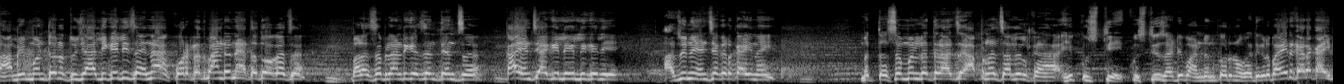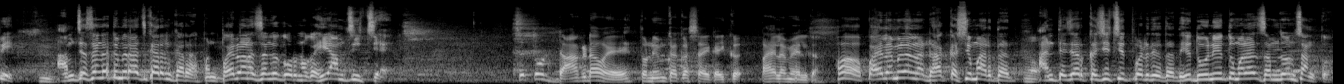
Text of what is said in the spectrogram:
आम्ही म्हणतो ना तुझी आली गेलीच आहे ना कोर्टात भांडण आहे आता दोघाचं. बाळासाहेब लांडगेचं त्यांचं. काय ह्यांची आगी गेली गेली? अजून ह्यांच्याकडे काही नाही. मग तसं म्हणलं तर आज आपल्याला चालेल का? ही कुस्ती आहे. कुस्तीसाठी भांडण करू नका. तिकडे बाहेर करा काय बी. आमच्या संघ तुम्ही राजकारण करा पण पहिलवाना संघ करू नका. ही आमची इच्छा आहे. तर तो डागडाव आहे. तो नेमका कसा आहे? काही क- पाहायला मिळेल का? हो पाहायला मिळेल ना. ढाक कशी मारतात आणि त्याच्यावर कशी चितपट देतात हे दोन्ही तुम्हाला समजावून सांगतो.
